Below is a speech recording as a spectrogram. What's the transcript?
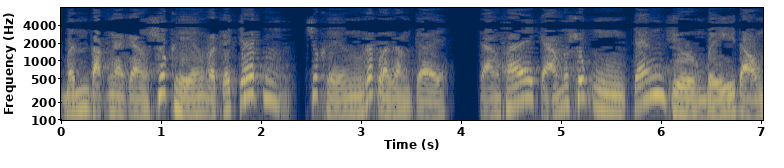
bệnh tật ngày càng xuất hiện và cái chết xuất hiện rất là gần kề. Trạng thái cảm xúc chán trường bị động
